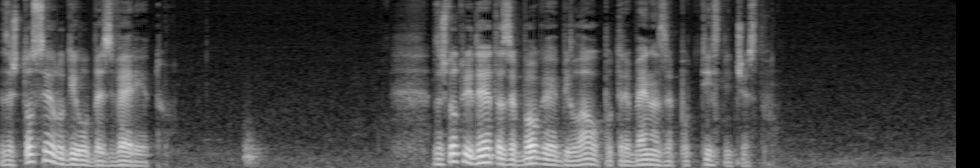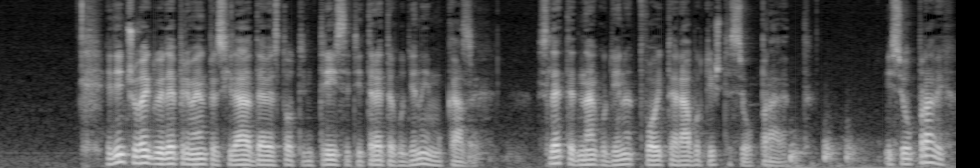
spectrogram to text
Защо се е родило безверието? Защото идеята за Бога е била употребена за потисничество. Един човек дойде при мен през 1933 година и му казах след една година твоите работи ще се оправят. И се оправиха.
